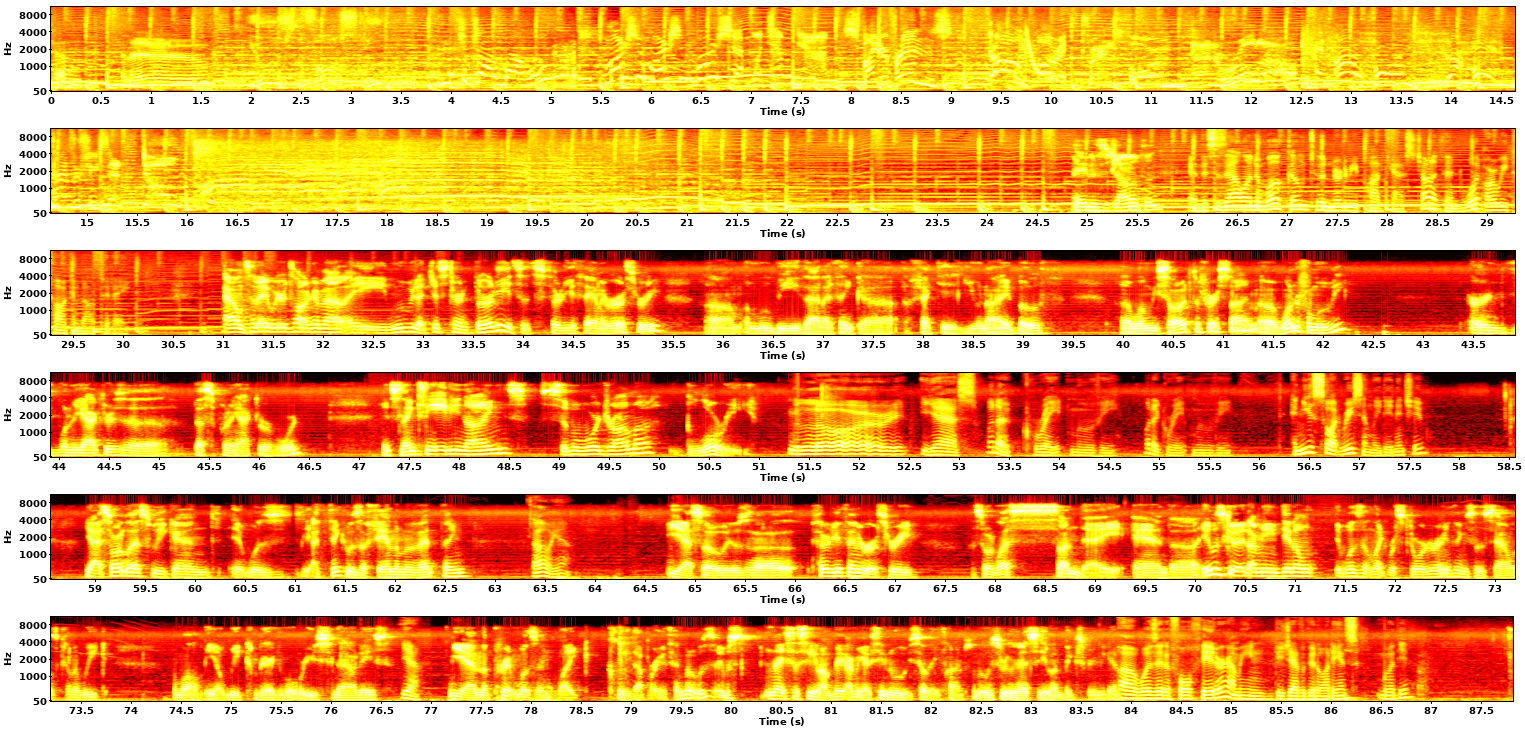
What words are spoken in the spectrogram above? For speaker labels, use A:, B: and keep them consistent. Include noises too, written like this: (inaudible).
A: tell.
B: Hello.
C: Use the force, Luke.
D: Mr. John Marvel. Marcia, Marcia, Marcia.
E: What's up now?
B: Spider friends, go for it.
C: Transform and roll out.
B: And I'll form the head. That's what she said.
C: Don't.
F: Hey, this is Jonathan.
G: And this is Alan, and welcome to the Nerd Me podcast. Jonathan, what are we talking about today?
F: Alan, today we were talking about a movie that just turned 30. It's its 30th anniversary. Um, a movie that I think uh, affected you and I both uh, when we saw it the first time. A wonderful movie. Earned one of the actors a Best Supporting Actor award. It's 1989's Civil War drama, Glory.
G: Glory. Yes, what a great movie. What a great movie. And you saw it recently, didn't you?
F: Yeah, I saw it last weekend. It was, I think it was a Fathom event thing.
G: Oh, yeah.
F: Yeah, so it was a 30th anniversary. I saw it last Sunday, and uh, it was good. I mean, they don't. It wasn't like restored or anything, so the sound was kind of weak. Well, you know, weak compared to what we're used to nowadays.
G: Yeah.
F: Yeah, and the print wasn't like cleaned up or anything, but it was it was nice to see it on big. I mean, I've seen the movie so many times, but it was really nice to see it on big screen again.
G: Uh, was it a full theater? I mean, did you have a good audience with you?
